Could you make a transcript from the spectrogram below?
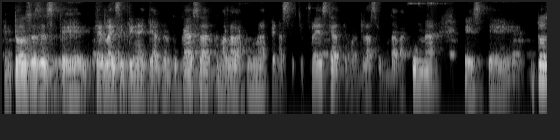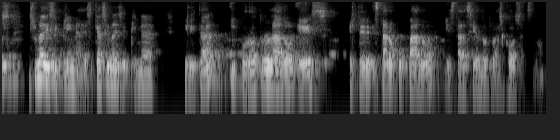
Entonces, este, tener la disciplina de quedarte en tu casa, tomar la vacuna apenas esté fresca, tomar la segunda vacuna. Este, entonces, es una disciplina, es casi una disciplina militar y por otro lado es estar ocupado y estar haciendo otras cosas, ¿no?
